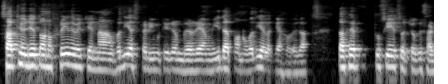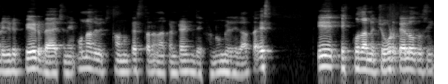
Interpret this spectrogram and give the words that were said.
ਸਾਥੀਓ, ਜੇ ਤੁਹਾਨੂੰ ਫ੍ਰੀ ਦੇ ਵਿੱਚ ਇੰਨਾ ਵਧੀਆ ਸਟੱਡੀ ਮਟੀਰੀਅਲ ਮਿਲ ਰਿਹਾ, ਉਮੀਦ ਹੈ ਤੁਹਾਨੂੰ ਵਧੀਆ ਲੱਗਿਆ ਹੋਵੇਗਾ, ਤਾਂ ਫਿਰ ਤੁਸੀਂ ਇਹ ਸੋਚੋ ਕਿ ਸਾਡੇ ਜਿਹੜੇ ਪੇਡ ਬੈਚ ਨੇ, ਉਹਨਾਂ ਦੇ ਵਿੱਚ ਤੁਹਾਨੂੰ ਕਿਸ ਤਰ੍ਹਾਂ ਦਾ ਕੰਟੈਂਟ ਦੇਖਣ ਨੂੰ ਮਿਲੇਗਾ। ਤਾਂ ਇਸ ਇਹ ਇੱਕ ਉਹਦਾ ਨਿਚੋੜ ਕਹਿ ਲਓ ਤੁਸੀਂ,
